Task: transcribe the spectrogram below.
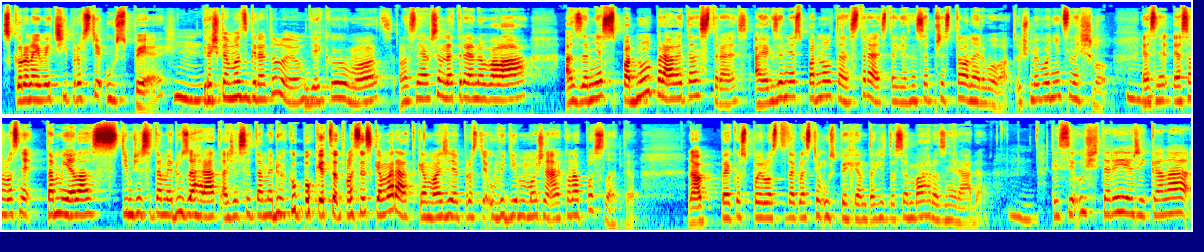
skoro největší prostě úspěch. Hmm, když... Tak to moc gratuluju. Děkuju moc. Vlastně já už jsem netrénovala a ze mě spadnul právě ten stres. A jak ze mě spadnul ten stres, tak já jsem se přestala nervovat. Už mi o nic nešlo. Hmm. Já, jsem, já jsem vlastně tam jela s tím, že si tam jedu zahrát a že si tam jedu jako pokecat vlastně s kamarádkama, že je prostě uvidím možná jako naposled. Jo. No a jako spojilo se to takhle s tím úspěchem, takže to jsem byla hrozně ráda. Hmm. Ty jsi už tady říkala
